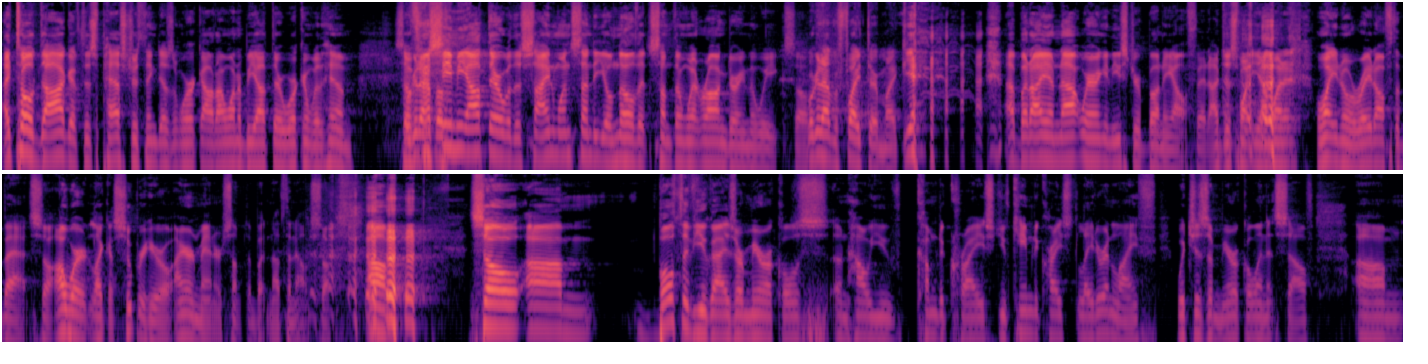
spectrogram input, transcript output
I told Dog if this pastor thing doesn't work out, I want to be out there working with him. So if you have a- see me out there with a sign one Sunday, you'll know that something went wrong during the week. So, We're gonna have a fight there, Mike. yeah, Uh, but I am not wearing an Easter bunny outfit. I just want you. I want, it, I want you to know right off the bat. So I'll wear it like a superhero, Iron Man or something, but nothing else. So, um, so um, both of you guys are miracles on how you've come to Christ. You've came to Christ later in life, which is a miracle in itself. Um,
